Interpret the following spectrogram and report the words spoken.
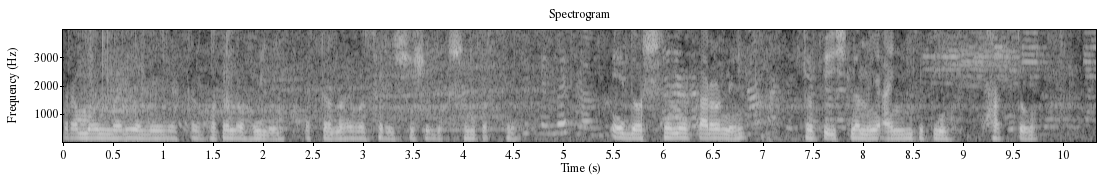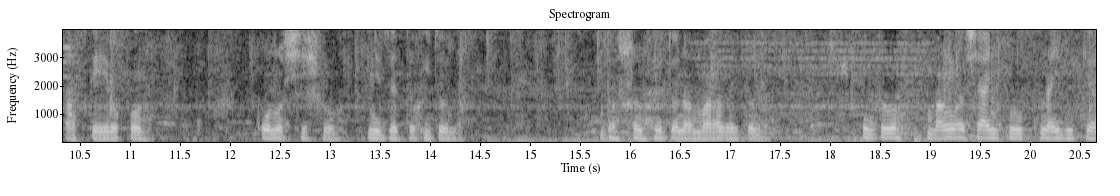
ব্রাহ্মণবাড়িয়া যে একটা ঘটনা হইল, একটা নয় বছরের শিশু দর্শন করছে। এই দর্শনের কারণে যদি ইসলামী আইন যদি থাকতো, আজকে এরকম কোনো শিশু নির্যাতিত হইতো না, দর্শন হইতো না, মারা যাইতো না। কিন্তু বাংলাদেশে আইন প্রুফ নাই দিকে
